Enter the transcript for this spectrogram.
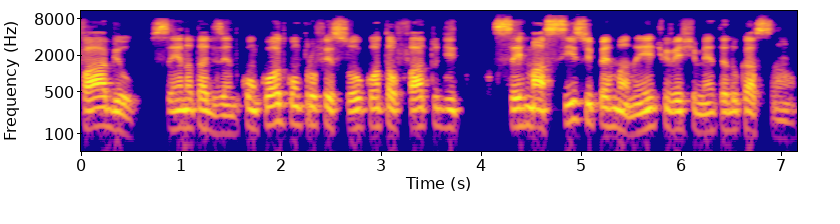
Fábio Sena está dizendo: concordo com o professor quanto ao fato de ser maciço e permanente o investimento em educação.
